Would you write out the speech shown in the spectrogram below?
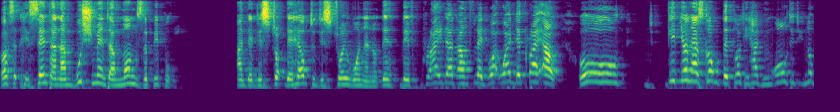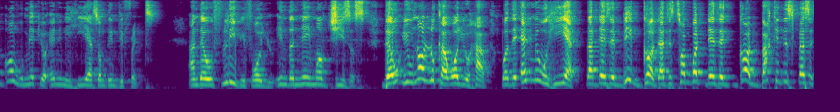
God said he sent an ambushment amongst the people. And they destroy, they helped to destroy one another. They, they've cried out and fled. Why, why they cry out? Oh, Gideon has come. They thought he had multitude. You know, God will make your enemy hear something different. And they will flee before you in the name of Jesus. They, you will not look at what you have, but the enemy will hear that there's a big God, that is somebody, there's a God backing this person.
